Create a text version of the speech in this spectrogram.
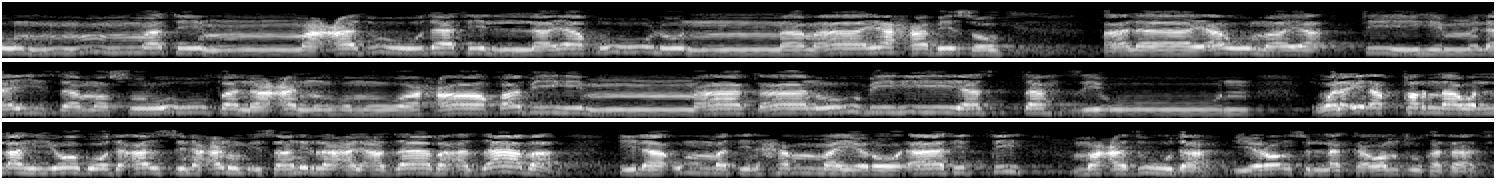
أمة معدودة ليقولن ما يحبسه. ألا يوم يأتيهم ليس مصروفا عنهم وحاق بهم ما كانوا به يستهزئون. ولئن أقرنا والله يوبو دأنسن عنهم إسان العذاب عذابا kataate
